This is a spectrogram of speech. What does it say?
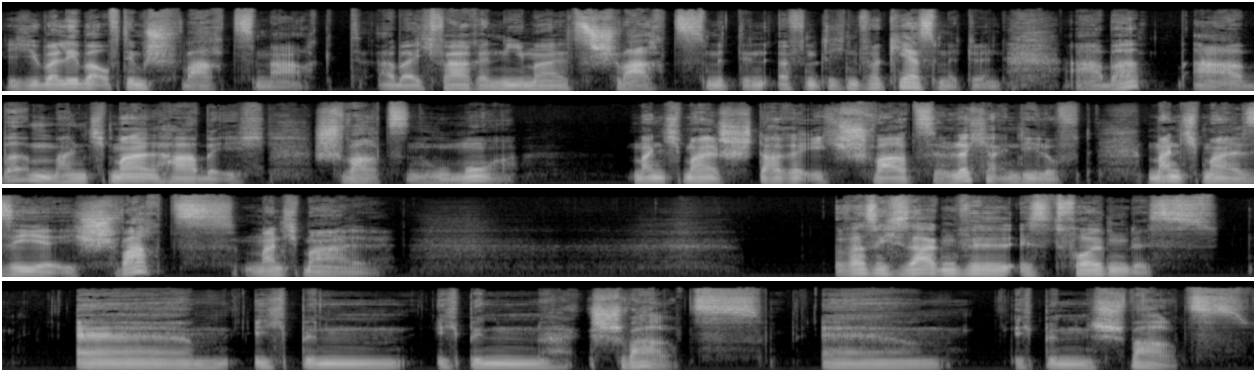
Ich überlebe auf dem Schwarzmarkt, aber ich fahre niemals schwarz mit den öffentlichen Verkehrsmitteln. Aber, aber manchmal habe ich schwarzen Humor. Manchmal starre ich schwarze Löcher in die Luft. Manchmal sehe ich schwarz. Manchmal. Was ich sagen will, ist folgendes. Ähm, ich bin, ich bin schwarz. Ähm, ich bin schwarz.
